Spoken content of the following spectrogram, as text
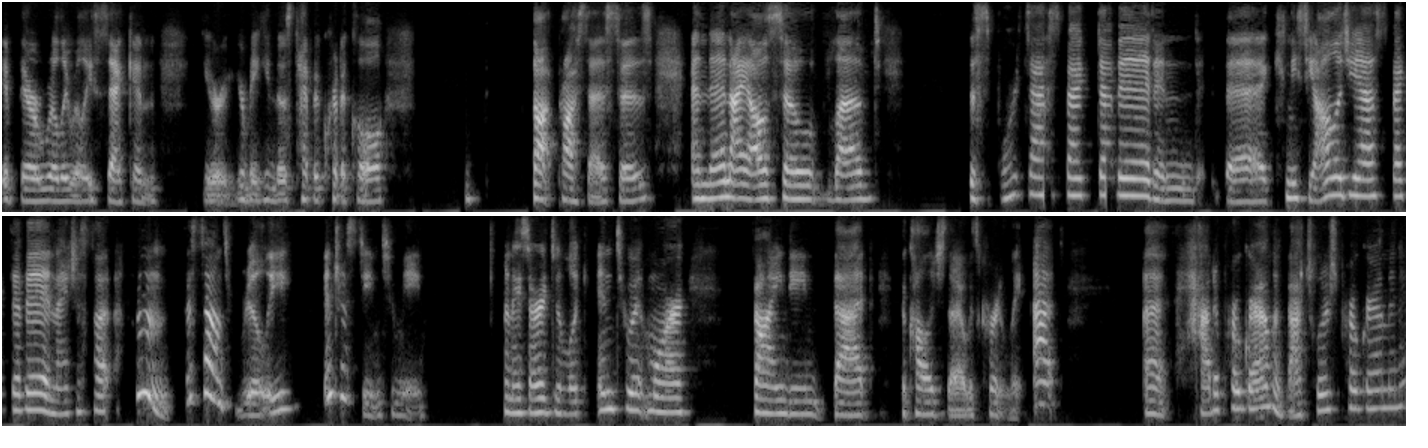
if they're really, really sick and you're you're making those type of critical thought processes. And then I also loved the sports aspect of it and the kinesiology aspect of it. And I just thought, hmm, this sounds really interesting to me. And I started to look into it more, finding that the college that I was currently at uh, had a program, a bachelor's program in it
